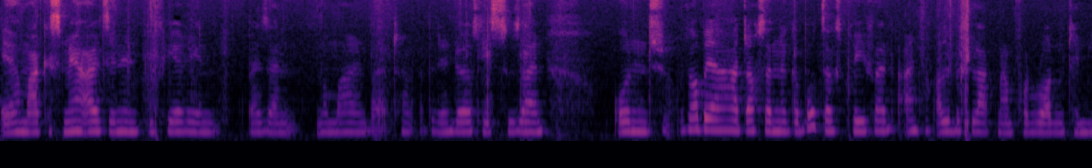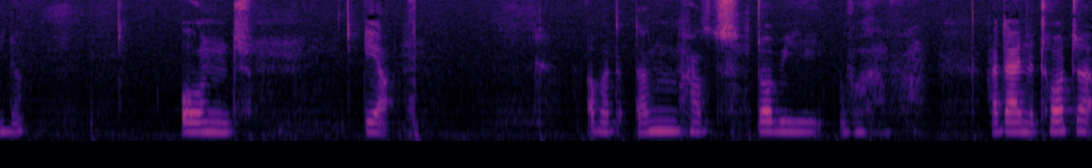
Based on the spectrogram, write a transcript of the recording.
Er mag es mehr als in den Ferien bei seinen normalen, bei, bei den Dursleys zu sein. Und ich glaube, er hat auch seine Geburtstagsbriefe einfach alle beschlagnahmt von Ron und Termine. Und ja. Aber dann hat Dobby hat eine Torte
